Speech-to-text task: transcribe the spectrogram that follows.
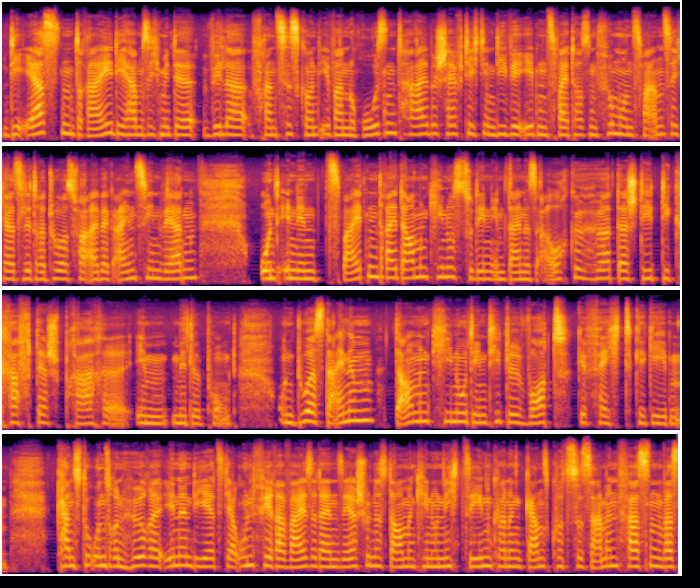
Und die ersten drei, die haben sich mit der Villa Franziska und Ivan Rosenthal beschäftigt, in die wir eben 2025 als Literaturhaus Vorarlberg einziehen werden. Und in den zweiten drei Daumenkinos, zu denen eben deines auch gehört, da steht die Kraft der Sprache im Mittelpunkt. Und du hast deinem Daumenkino den Titel Wortgefecht gegeben. Kannst du unseren HörerInnen, die jetzt ja unfairerweise dein sehr schönes Daumenkino nicht sehen können, ganz kurz zusammenfassen? Was,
